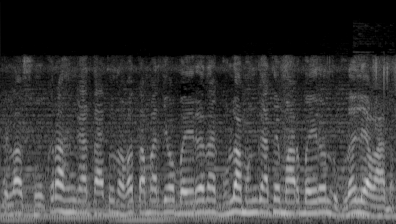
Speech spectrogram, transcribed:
પેલા છોકરા હંગાતા તો હવે તમારા જેવા બૈરાના ગુલામ હંગાતે મારા બૈરાના લુગડા લેવાના.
